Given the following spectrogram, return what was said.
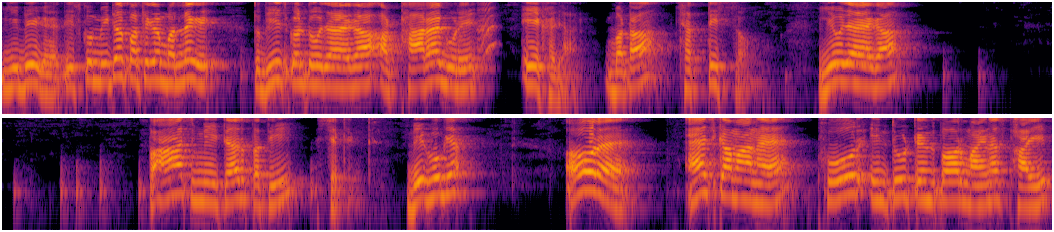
ये बेग है। तो इसको मीटर पर सेकंड बदलेंगे तो भी इक्वल टू हो जाएगा 18 गुड़े एक हज़ार बटा छत्तीस सौ। ये हो जाएगा पाँच मीटर प्रति सेकंड। बेग हो गया। और एच का मान है four into ten power minus five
